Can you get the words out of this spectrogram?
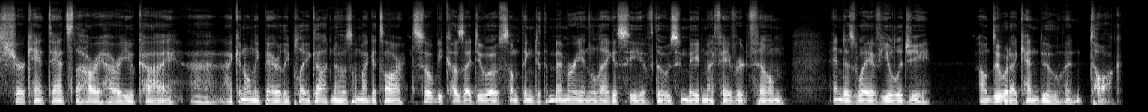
sure can't dance the Hare Hare Yukai. Uh, I can only barely play God knows on my guitar. So, because I do owe something to the memory and legacy of those who made my favorite film, and as way of eulogy, I'll do what I can do and talk.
